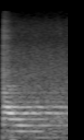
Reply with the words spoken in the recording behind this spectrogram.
Música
